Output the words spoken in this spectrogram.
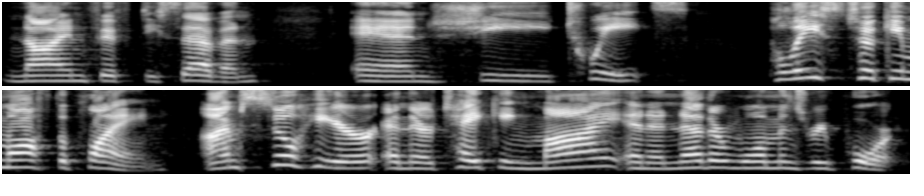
957. And she tweets, Police took him off the plane. I'm still here, and they're taking my and another woman's report.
